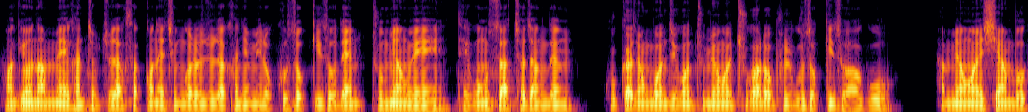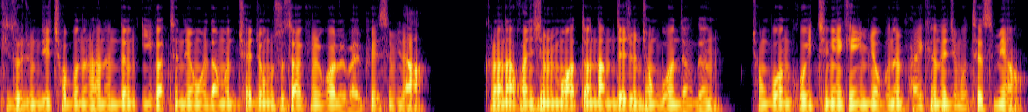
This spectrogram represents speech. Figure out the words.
화교 남매 간첩 조작 사건의 증거를 조작한 혐의로 구속 기소된 2명 외에 대공수사처장 등 국가정보원 직원 2명을 추가로 불구속 기소하고 1명을 시한부 기소중지 처분을 하는 등 이 같은 내용을 담은 최종 수사 결과를 발표했습니다. 그러나 관심을 모았던 남재준 정보원장 등 정보원 고위층의 개입 여부는 밝혀내지 못했으며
